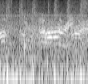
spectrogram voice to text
Hostiles on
